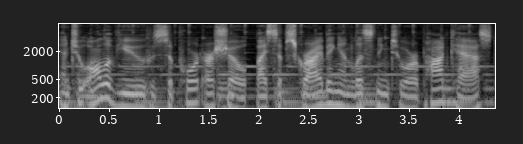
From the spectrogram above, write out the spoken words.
and to all of you who support our show by subscribing and listening to our podcast,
